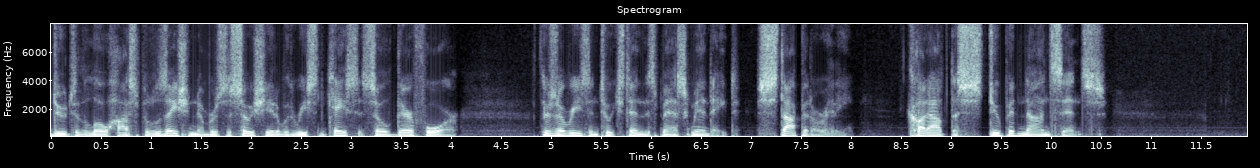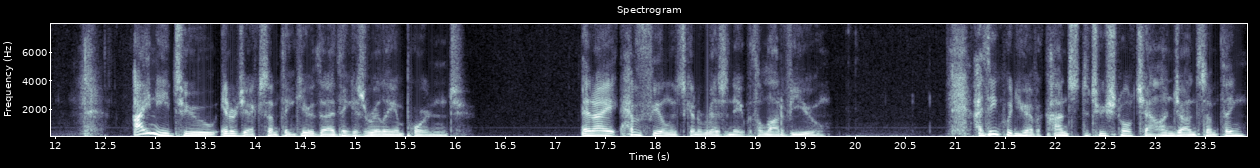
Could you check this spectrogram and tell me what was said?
due to the low hospitalization numbers associated with recent cases. So, therefore, there's no reason to extend this mask mandate. Stop it already cut out the stupid nonsense. I need to interject something here that I think is really important. And I have a feeling it's going to resonate with a lot of you. I think when you have a constitutional challenge on something,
